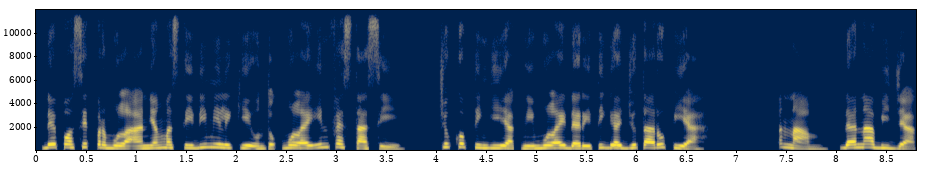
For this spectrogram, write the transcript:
deposit permulaan yang mesti dimiliki untuk mulai investasi cukup tinggi yakni mulai dari 3 juta rupiah. 6. Dana bijak.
